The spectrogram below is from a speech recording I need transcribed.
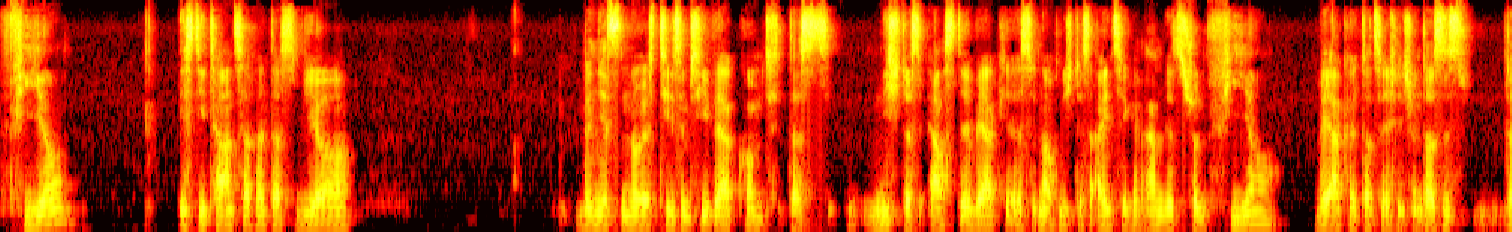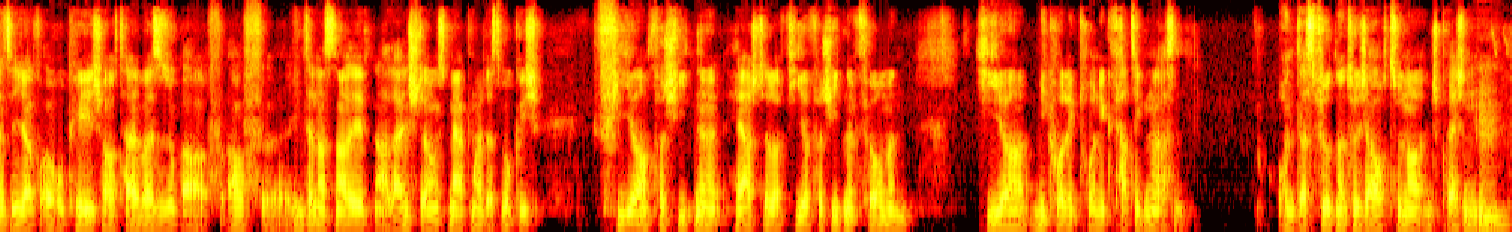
vier ist die Tatsache, dass wir wenn jetzt ein neues TSMC-Werk kommt, das nicht das erste Werk hier ist und auch nicht das einzige. Wir haben jetzt schon vier Werke tatsächlich. Und das ist tatsächlich auf europäischer, auch teilweise sogar auf, auf äh, internationaler Ebene Alleinstellungsmerkmal, dass wirklich vier verschiedene Hersteller, vier verschiedene Firmen hier Mikroelektronik fertigen lassen. Und das führt natürlich auch zu einer entsprechenden mhm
